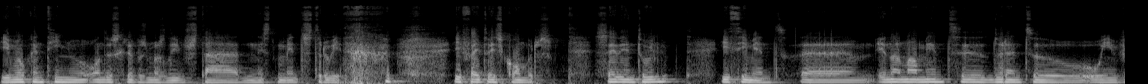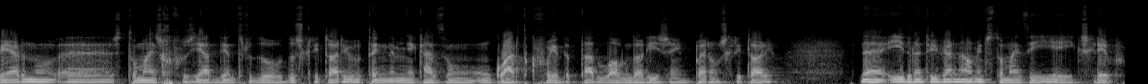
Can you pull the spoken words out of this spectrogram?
e o meu cantinho onde eu escrevo os meus livros está neste momento destruído e feito em escombros cheio de entulho e cimento. Uh, eu normalmente, durante o, o inverno, uh, estou mais refugiado dentro do, do escritório. Eu tenho na minha casa um, um, quarto que foi adaptado logo de origem para um escritório. Uh, e durante o inverno, normalmente estou mais aí, aí que escrevo.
